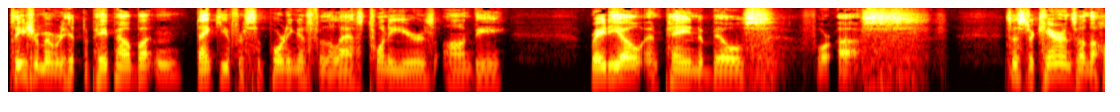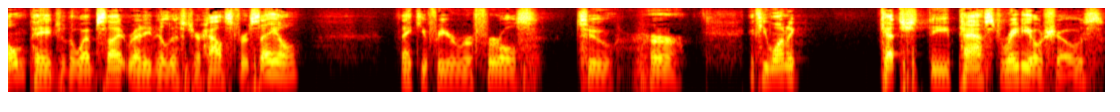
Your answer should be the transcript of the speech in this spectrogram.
Please remember to hit the PayPal button. Thank you for supporting us for the last 20 years on the radio and paying the bills for us. Sister Karen's on the home page of the website, ready to list your house for sale. Thank you for your referrals to her. If you want to catch the past radio shows,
